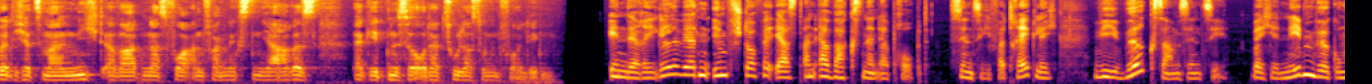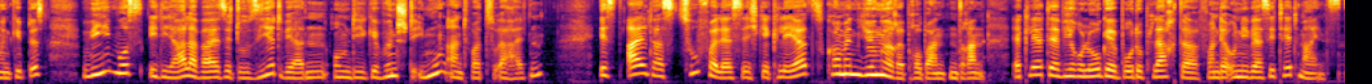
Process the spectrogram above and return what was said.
würde ich jetzt mal nicht erwarten, dass vor Anfang nächsten Jahres Ergebnisse oder Zulassungen vorliegen. In der Regel werden Impfstoffe erst an Erwachsenen erprobt. Sind sie verträglich? Wie wirksam sind sie? Welche Nebenwirkungen gibt es? Wie muss idealerweise dosiert werden, um die gewünschte Immunantwort zu erhalten? Ist all das zuverlässig geklärt, kommen jüngere Probanden dran, erklärt der Virologe Bodo Plachter von der Universität Mainz.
